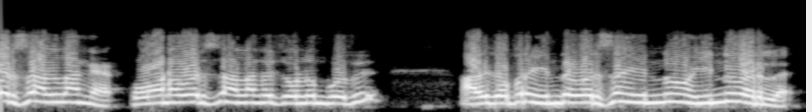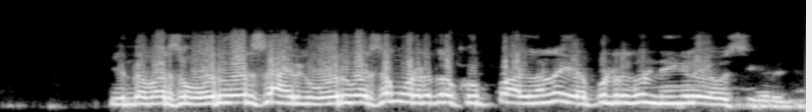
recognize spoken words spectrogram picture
வருஷம் அல்லாங்க போன வருஷம் அல்லாங்க சொல்லும்போது அதுக்கப்புறம் இந்த வருஷம் இன்னும் இன்னும் வரல. இந்த வருஷம் ஒரு வருஷம் இருக்கு ஒரு வருஷம் ஒரு இடத்துல குப்பை இல்லைன்னா எப்படி இருக்கும்னு நீங்களே யோசிக்கிடுங்க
